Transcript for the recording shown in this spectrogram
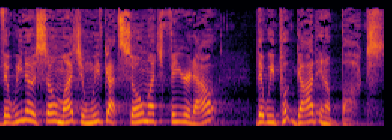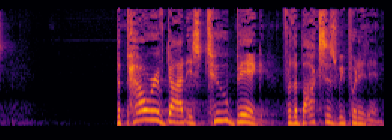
that we know so much and we've got so much figured out that we put God in a box. The power of God is too big for the boxes we put it in.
